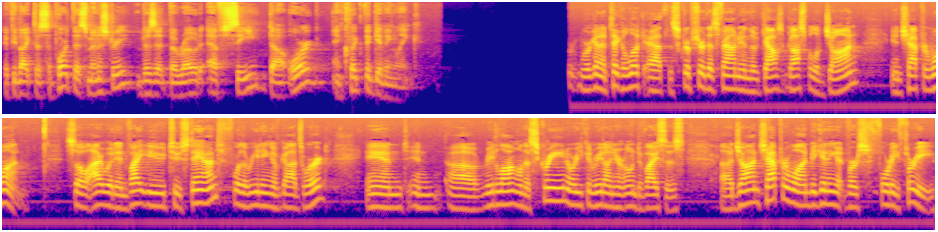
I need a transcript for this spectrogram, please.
If you'd like to support this ministry, visit theroadfc.org and click the giving link. We're going to take a look at the scripture that's found in the Gospel of John in chapter 1. So I would invite you to stand for the reading of God's Word and, and uh, read along on the screen, or you can read on your own devices. Uh, John chapter 1, beginning at verse 43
